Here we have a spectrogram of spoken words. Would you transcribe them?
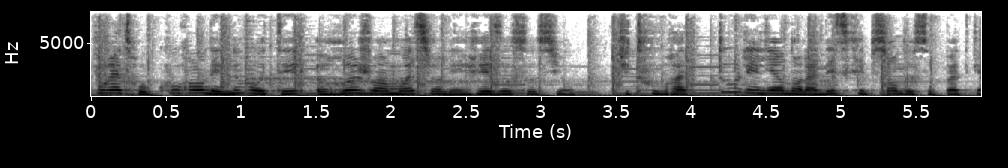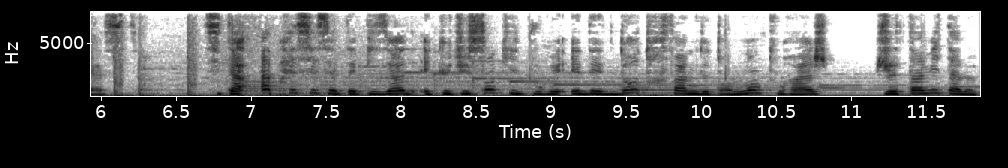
Pour être au courant des nouveautés, rejoins-moi sur les réseaux sociaux. Tu trouveras tous les liens dans la description de ce podcast. Si tu as apprécié cet épisode et que tu sens qu'il pourrait aider d'autres femmes de ton entourage, je t'invite à le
